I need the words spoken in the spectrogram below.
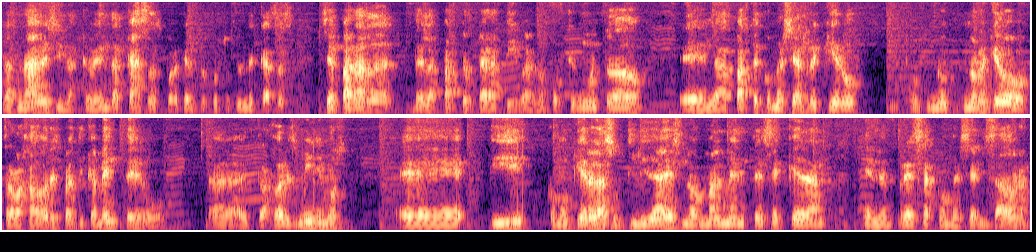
las naves y la que venda casas, por ejemplo, construcción de casas, separarla de la parte operativa, ¿no? Porque en un momento dado, eh, la parte comercial requiero, pues, no, no, requiero trabajadores prácticamente o trabajadores mínimos, eh, y como quiera las utilidades normalmente se quedan en la empresa comercializadora.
